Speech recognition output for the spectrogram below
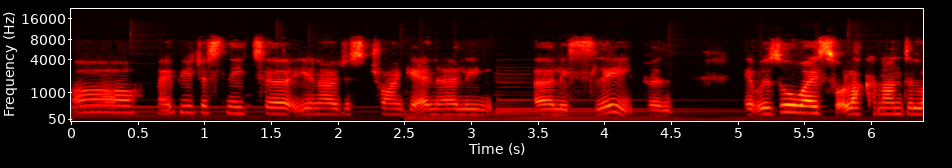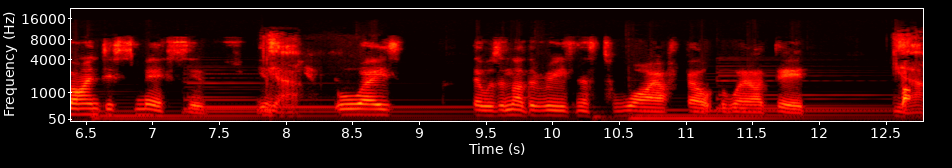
Oh, maybe you just need to, you know, just try and get an early early sleep. And it was always sort of like an underlying dismissive. You Yeah. Know? Always there was another reason as to why I felt the way I did. Yeah.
